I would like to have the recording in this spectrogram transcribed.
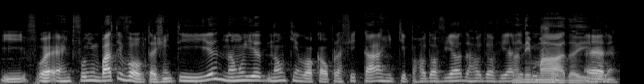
E foi- a gente foi um bate e volta. A gente ia, não ia, não tinha local pra ficar, a gente ia pra rodoviária, da rodoviária. Animada aí? Era.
